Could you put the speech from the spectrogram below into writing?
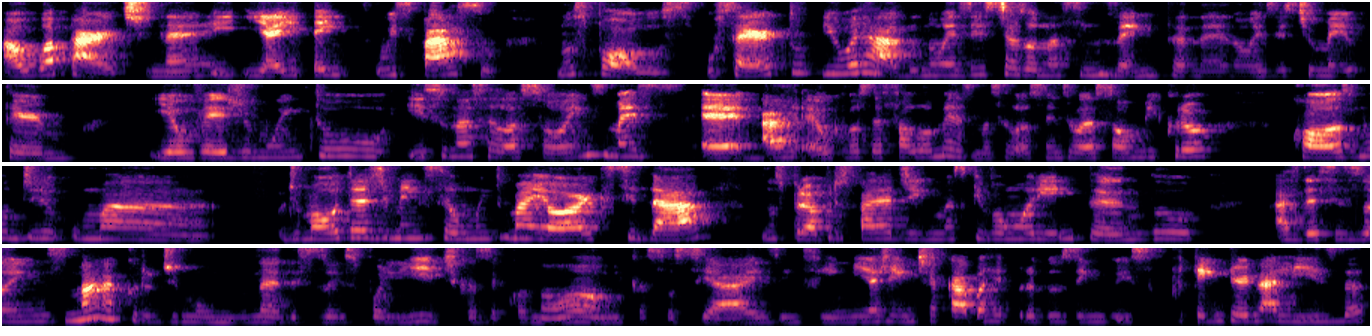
algo à parte, né? E, e, aí tem o espaço nos polos, o certo e o errado. Não existe a zona cinzenta, né? Não existe o meio termo. E eu vejo muito isso nas relações, mas é, é o que você falou mesmo, as relações elas são um microcosmo de uma, de uma outra dimensão muito maior que se dá nos próprios paradigmas que vão orientando as decisões macro de mundo, né? Decisões políticas, econômicas, sociais, enfim. E a gente acaba reproduzindo isso porque internaliza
